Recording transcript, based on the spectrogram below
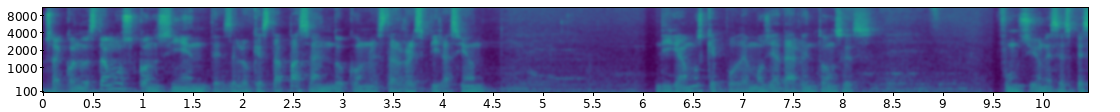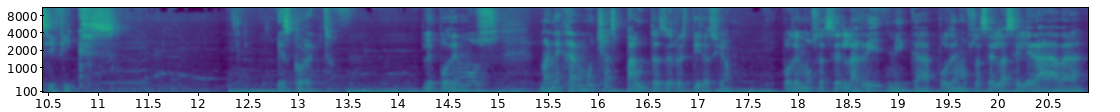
o sea, cuando estamos conscientes de lo que está pasando con nuestra respiración, digamos que podemos ya darle entonces funciones específicas. Es correcto. Le podemos manejar muchas pautas de respiración. Podemos hacer la rítmica, podemos hacer la acelerada.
